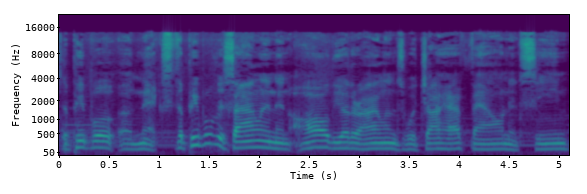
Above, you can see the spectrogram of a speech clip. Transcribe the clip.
The people uh, next, the people of this island and all the other islands which I have found and seen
